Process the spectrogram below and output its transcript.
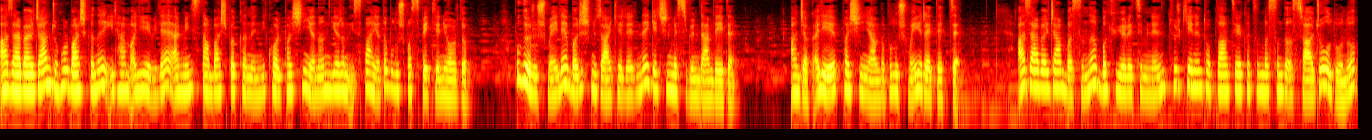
Azerbaycan Cumhurbaşkanı İlham Aliyev ile Ermenistan Başbakanı Nikol Paşinyan'ın yarın İspanya'da buluşması bekleniyordu. Bu görüşmeyle barış müzakerelerine geçilmesi gündemdeydi. Ancak Aliyev Paşinyan'la buluşmayı reddetti. Azerbaycan basını Bakü yönetiminin Türkiye'nin toplantıya katılmasında ısrarcı olduğunu,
